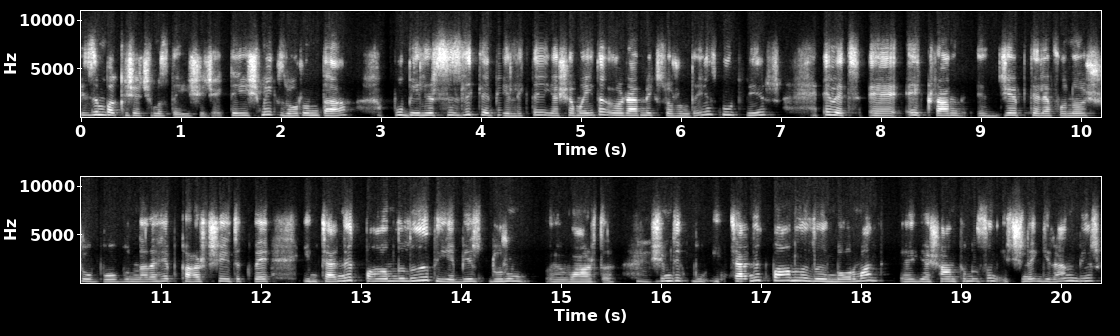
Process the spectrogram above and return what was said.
Bizim bakış açımız değişecek. Değişmek zorunda. Bu belirsizlikle birlikte yaşamayı da öğrenmek zorundayız. Bu bir. Evet, eee, ekran, eee, cep telefonu, şu, bu bunlara hep karşıydık ve internet bağımlılığı diye bir durum, eee, vardı. Hı. Şimdi bu internet bağımlılığı normal, eee, yaşantımızın içine giren bir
